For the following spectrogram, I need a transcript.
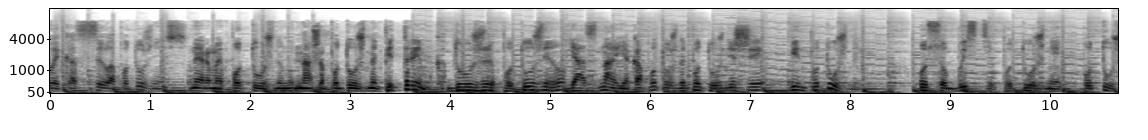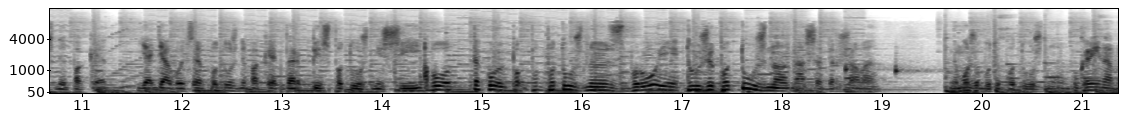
Велика сила, потужність, нерми потужними. Наша потужна підтримка. Дуже потужні. Ну, я знаю, яка потужна. Потужніший. Він потужний. Особисті, потужні, потужний пакет. Я дякую, це потужний пакет, тепер більш потужніший. Або такої по- по- потужної зброї. Дуже потужна наша держава. Не може бути потужною. Україна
